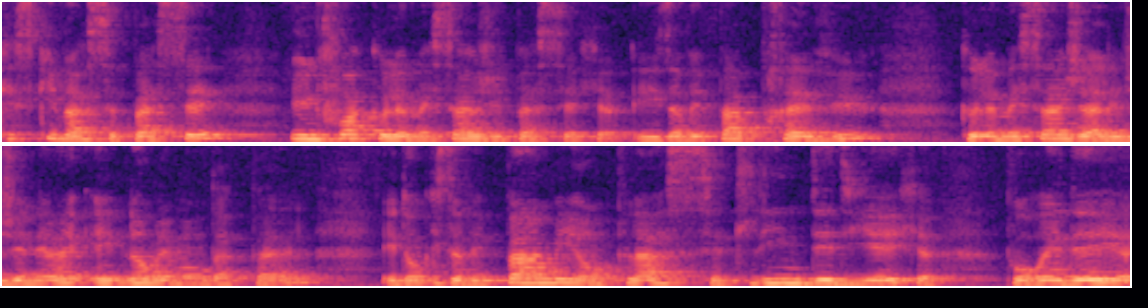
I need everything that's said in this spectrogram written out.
qu'est-ce qui va se passer une fois que le message est passé. Ils n'avaient pas prévu que le message allait générer énormément d'appels. Et donc, ils n'avaient pas mis en place cette ligne dédiée pour aider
